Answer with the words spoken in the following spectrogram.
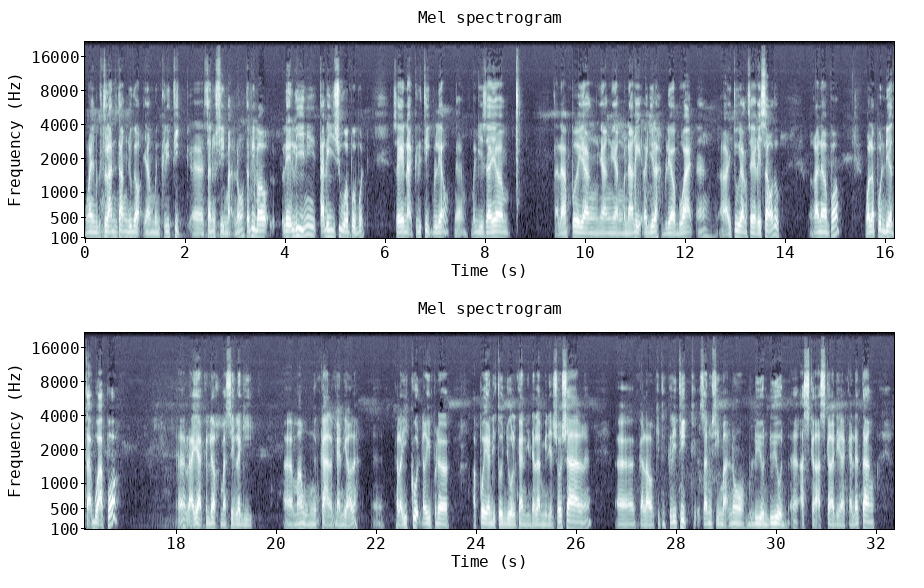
orang yang begitu lantang juga yang mengkritik uh, Sanusi Makno tapi baru lately ni tak ada isu apa pun saya nak kritik beliau ya. bagi saya tak ada apa yang yang yang menarik lagi lah beliau buat ha? Ha, itu yang saya risau tu kerana apa walaupun dia tak buat apa ha, rakyat Kedah masih lagi uh, mahu mengekalkan dia lah ha? kalau ikut daripada apa yang ditonjolkan di dalam media sosial ha? Uh, kalau kita kritik Sanusi Makno berduyun-duyun uh, askar-askar dia akan datang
